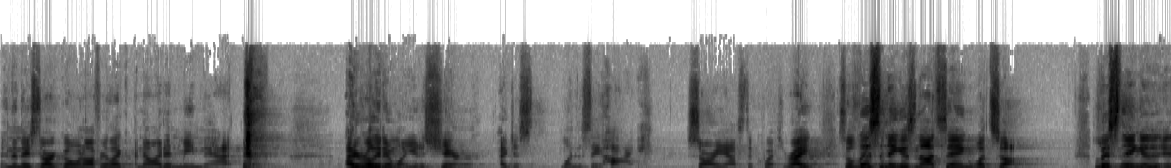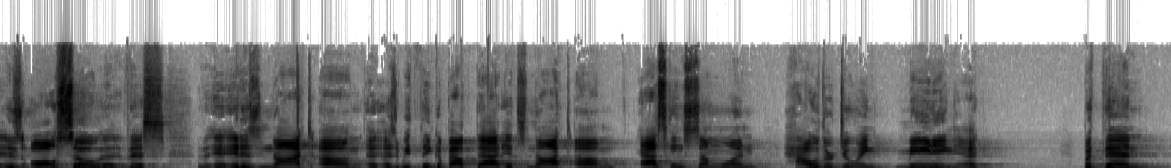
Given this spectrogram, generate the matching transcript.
And then they start going off. You're like, no, I didn't mean that. I really didn't want you to share. I just wanted to say hi. Sorry, I asked the question, right? So listening is not saying what's up. Listening is also uh, this it is not, um, as we think about that, it's not um, asking someone how they're doing, meaning it, but then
